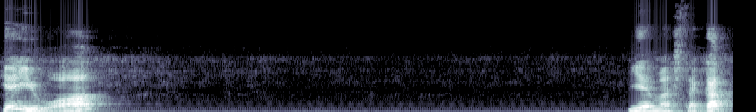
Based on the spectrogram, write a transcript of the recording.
Here you are. 言えましたか、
